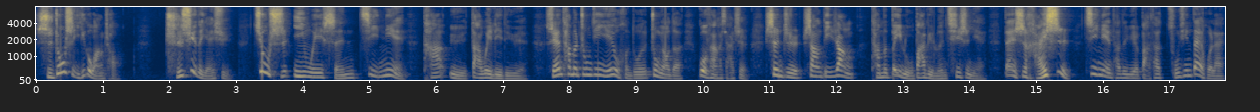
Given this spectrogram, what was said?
始终是一个王朝，持续的延续，就是因为神纪念他与大卫立的约。虽然他们中间也有很多重要的过犯和瑕疵，甚至上帝让。他们被掳巴比伦七十年，但是还是纪念他的约，把他重新带回来，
